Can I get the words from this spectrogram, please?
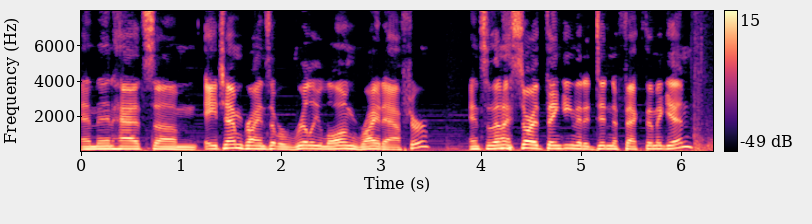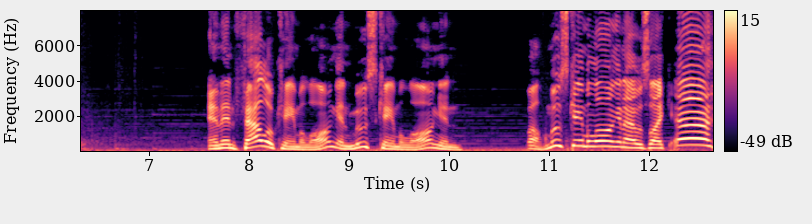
And then had some HM grinds that were really long right after. And so then I started thinking that it didn't affect them again. And then fallow came along and moose came along and well, moose came along and I was like, eh,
